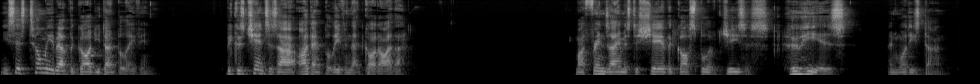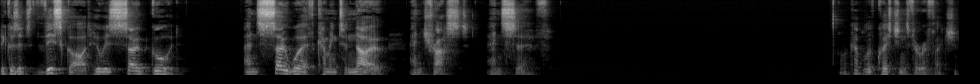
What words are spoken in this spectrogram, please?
He says, Tell me about the God you don't believe in. Because chances are I don't believe in that God either. My friend's aim is to share the gospel of Jesus, who he is, and what he's done. Because it's this God who is so good and so worth coming to know and trust and serve. a couple of questions for reflection.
